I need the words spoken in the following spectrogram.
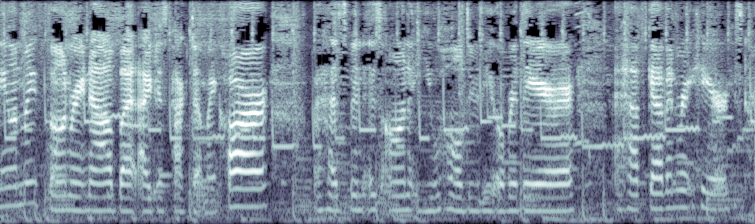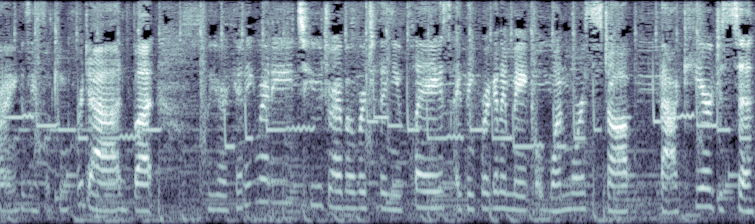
Vlogging on my phone right now, but I just packed up my car. My husband is on U-Haul duty over there. I have Gavin right here. He's crying because he's looking for dad, but we are getting ready to drive over to the new place. I think we're gonna make one more stop back here just to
